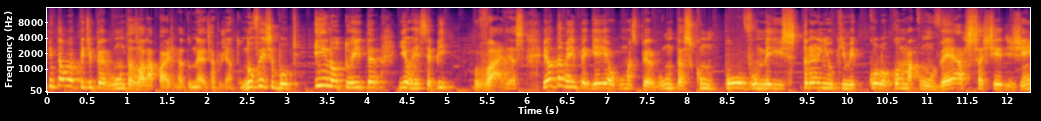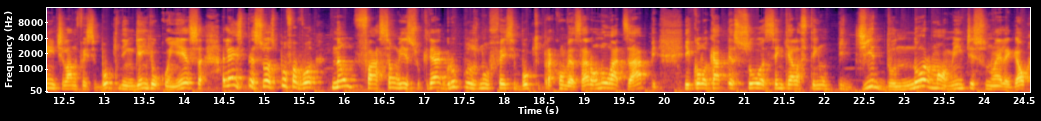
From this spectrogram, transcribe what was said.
Então eu pedi perguntas lá na página do Nerd Rabugento no Facebook e no Twitter e eu recebi várias. Eu também peguei algumas perguntas com um povo meio estranho que me colocou numa conversa cheia de gente lá no Facebook, ninguém que eu conheça. Aliás, pessoas, por favor, não façam isso. Criar grupos no Facebook para conversar ou no WhatsApp e colocar pessoas sem que elas tenham pedido, normalmente isso não é legal.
